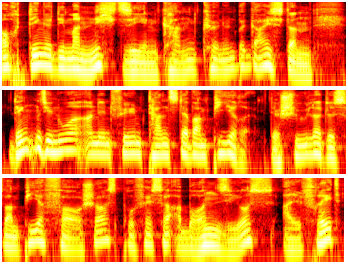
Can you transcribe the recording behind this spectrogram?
Auch Dinge, die man nicht sehen kann, können begeistern. Denken Sie nur an den Film Tanz der Vampire. Der Schüler des Vampirforschers, Professor Abronsius, Alfred,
